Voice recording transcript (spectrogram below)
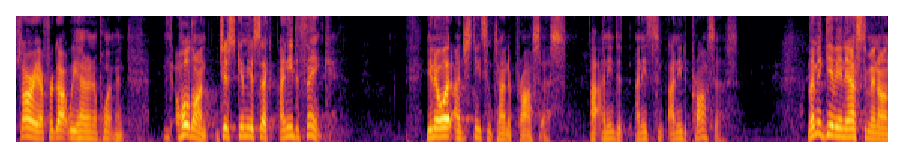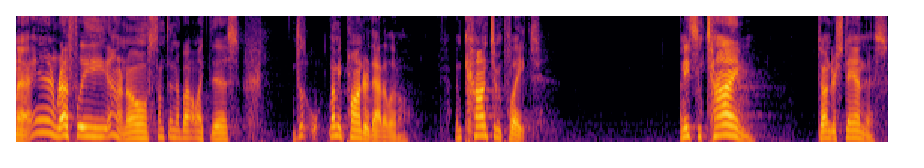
sorry. I forgot we had an appointment. Hold on. Just give me a sec. I need to think. You know what? I just need some time to process. I, I need, to, I, need some, I need to process. Let me give you an estimate on that. Eh, roughly, I don't know, something about like this. Let me ponder that a little. Let me contemplate. I need some time to understand this.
